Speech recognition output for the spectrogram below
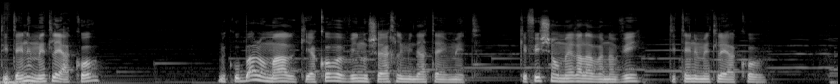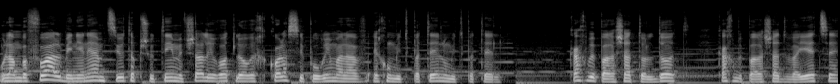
תיתן אמת ליעקב? מקובל לומר כי יעקב אבינו שייך למידת האמת, כפי שאומר עליו הנביא, תיתן אמת ליעקב. אולם בפועל, בענייני המציאות הפשוטים אפשר לראות לאורך כל הסיפורים עליו איך הוא מתפתל ומתפתל. כך בפרשת תולדות, כך בפרשת ויצא,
